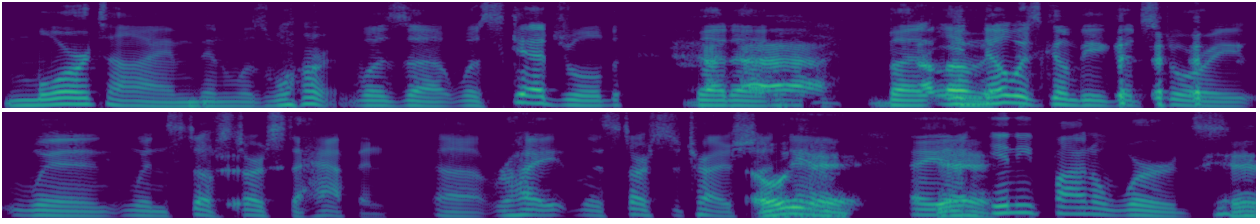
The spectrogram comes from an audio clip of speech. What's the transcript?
more time than was war- was uh, was scheduled, but uh, but you love it. know it's going to be a good story when when stuff starts to happen, uh, right? It starts to try to shut oh down. yeah. Hey, uh, any final words Yeah.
